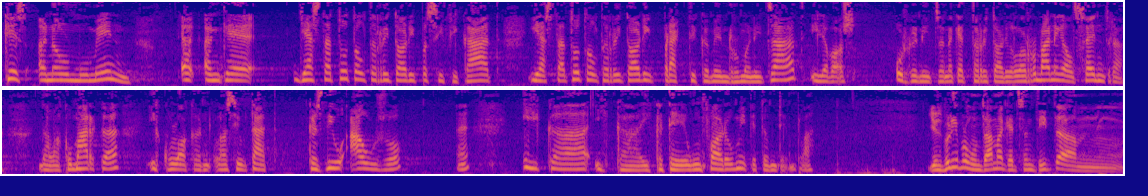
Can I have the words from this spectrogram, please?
que és en el moment eh, en què ja està tot el territori pacificat, ja està tot el territori pràcticament romanitzat, i llavors organitzen aquest territori la romana i al centre de la comarca i col·loquen la ciutat que es diu Auso, eh? I, que, i, que, i que té un fòrum i que té un temple. Jo et volia preguntar en aquest sentit, um,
